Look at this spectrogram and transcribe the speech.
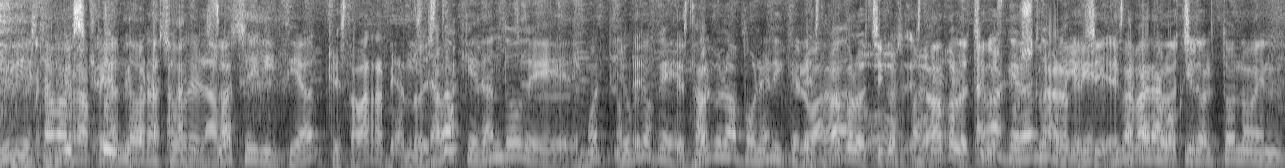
Willy estaba rapeando ahora sobre la base inicial. Que estaba rapeando Estaba esto. quedando de, de muerte. Yo creo que Estaba- vuélvelo a poner y que lo estaba haga. con los chicos- Oh, estaba con los chicos, pues claro que bien. sí, Iba estaba con los chicos. el tono en.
